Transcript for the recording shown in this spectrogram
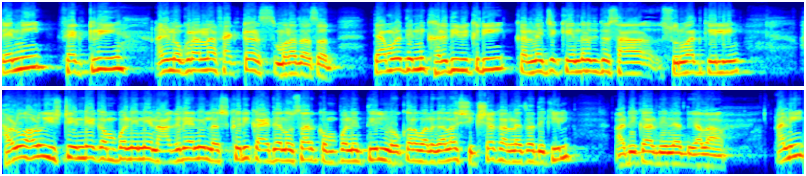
त्यांनी फॅक्टरी आणि नोकरांना फॅक्टर्स म्हणत असत. त्यामुळे त्यांनी खरेदी विक्री करण्याचे केंद्र तिथे सा सुरुवात केली. हळूहळू ईस्ट इंडिया कंपनीने नागरी आणि लष्करी कायद्यानुसार कंपनीतील नोकरवर्गाला शिक्षा करण्याचा देखील अधिकार देण्यात आला. आणि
